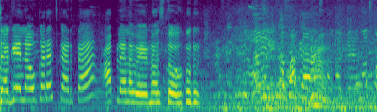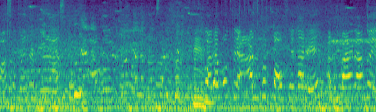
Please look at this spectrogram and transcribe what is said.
सगळे लवकरच करता आपल्याला वेळ नसतो. आणि ते आज पण पाऊस येणार आहे. आम्ही बाहेर आलोय.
